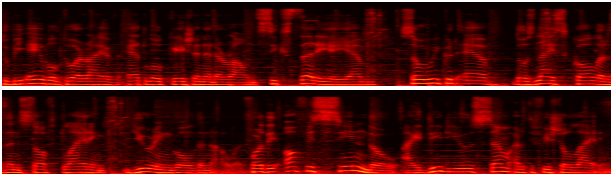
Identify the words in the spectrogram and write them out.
to be able to arrive at location at around 6.30 am so we could have those nice colors and soft lighting during golden hour. For the office scene though, I did use some artificial lighting.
